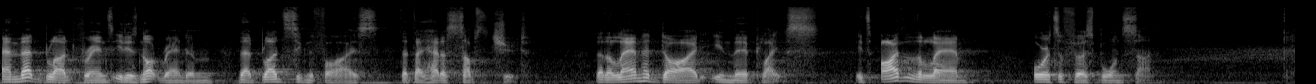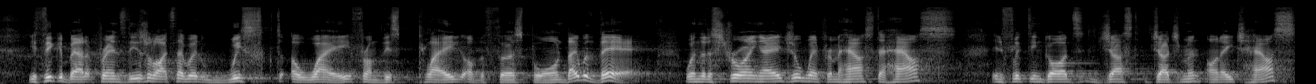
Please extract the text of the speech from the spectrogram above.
And that blood, friends, it is not random. That blood signifies that they had a substitute, that a lamb had died in their place. It's either the lamb or it's a firstborn son. You think about it, friends, the Israelites, they weren't whisked away from this plague of the firstborn. They were there when the destroying angel went from house to house, inflicting God's just judgment on each house.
